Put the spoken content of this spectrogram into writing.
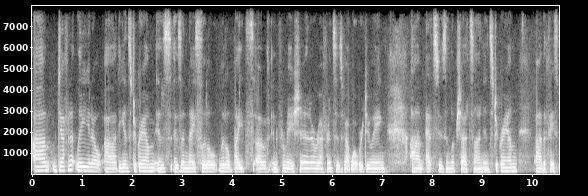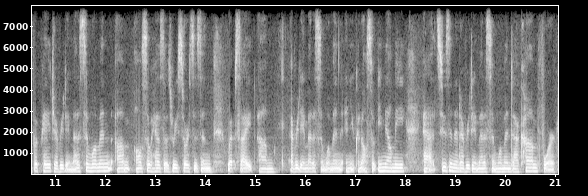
Um, definitely, you know, uh, the Instagram is is a nice little little bites of information or references about what we're doing. Um, at Susan Lipschutz on Instagram, uh, the Facebook page Everyday Medicine Woman um, also has those resources and website um, Everyday Medicine Woman, and you can also email me at Susan at EverydayMedicineWoman.com for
